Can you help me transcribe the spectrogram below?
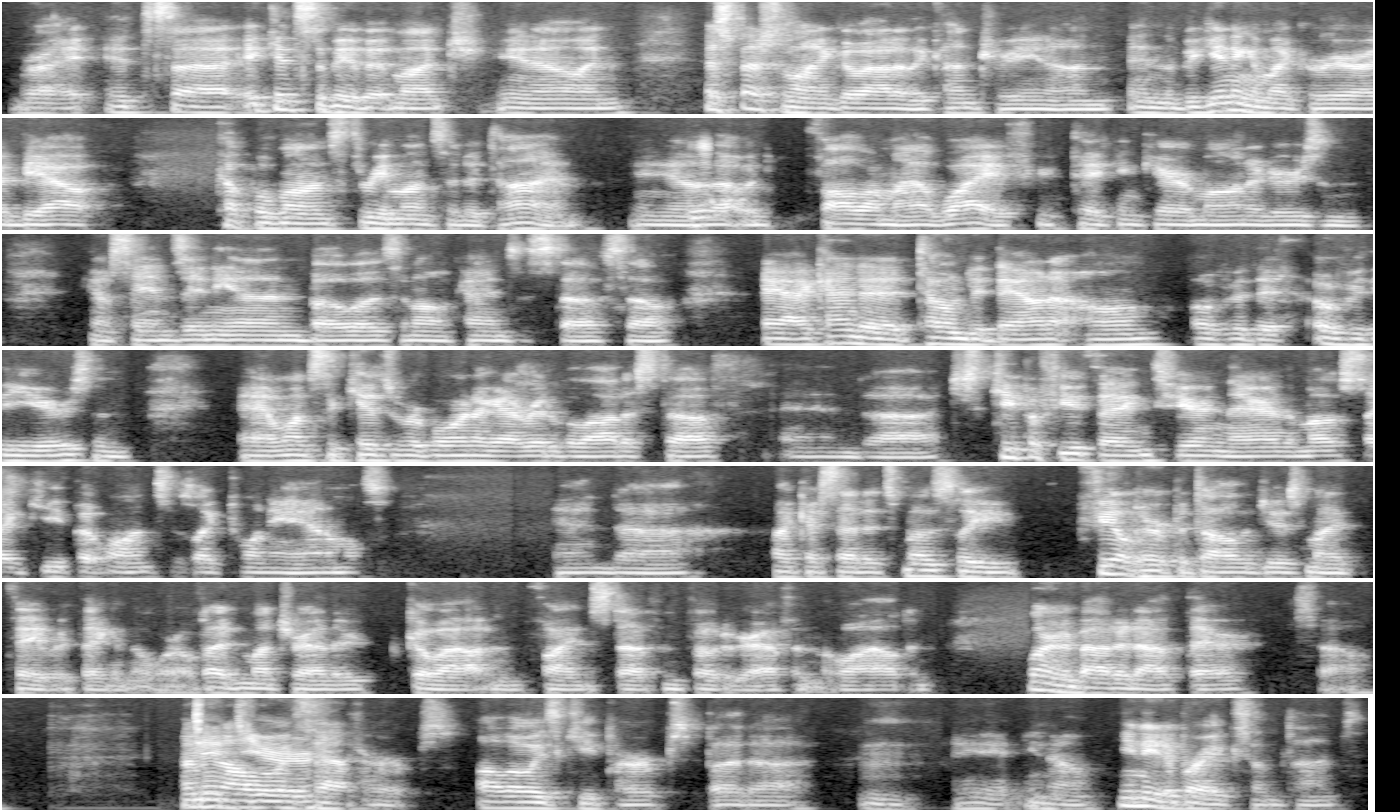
Right. It's uh it gets to be a bit much, you know, and especially when I go out of the country, you know, and in the beginning of my career I'd be out a couple months, three months at a time. And you know, Yeah. that would fall on my wife taking care of monitors and you know, Sanzinia and boas and all kinds of stuff. So yeah, I kind of toned it down at home over the over the years and and once the kids were born I got rid of a lot of stuff and uh, just keep a few things here and there. The most I keep at once is like 20 animals. And uh, like I said, it's mostly field herpetology is my favorite thing in the world. I'd much rather go out and find stuff and photograph in the wild and learn about it out there. So, I mean, Did I'll your- always have herps. I'll always keep herps, but uh, you you know, you need a break sometimes.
